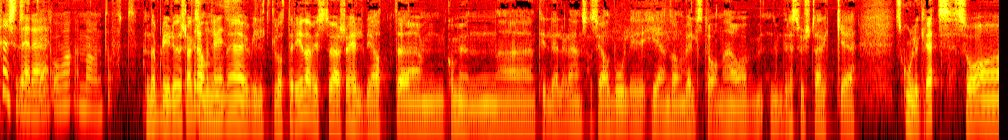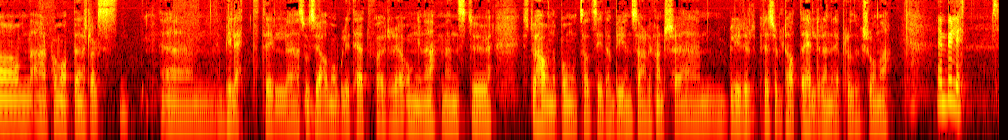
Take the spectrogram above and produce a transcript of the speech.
Kanskje dere... og Maren Toft. Da blir det jo et slags sånn eh, viltlotteri, da, hvis du er så heldig at um, kommunen uh, tildeler deg en sosial bolig i en sånn velstående og ressurssterk uh, skolekrets. Så uh, er det på en måte en slags eh, billett til eh, sosial mobilitet for eh, ungene. Mens du, hvis du havner på motsatt side av byen, så er det kanskje, blir resultatet heller en reproduksjon av. En billett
